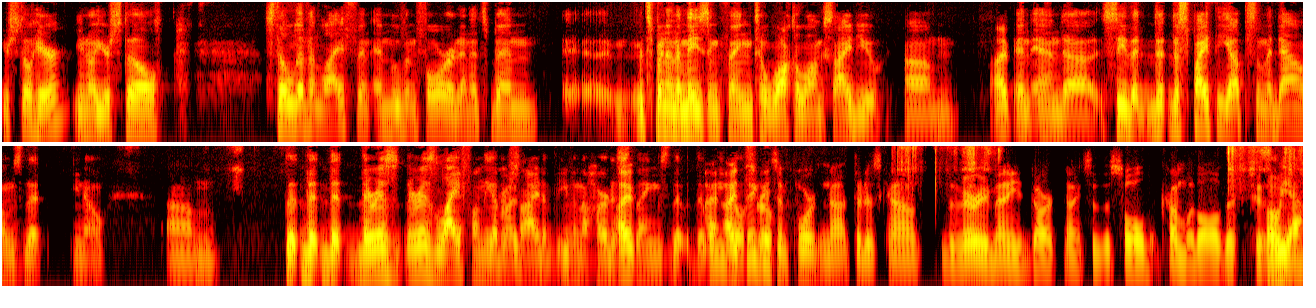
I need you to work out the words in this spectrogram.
you're still here. You know, you're still still living life and, and moving forward and it's been uh, it's been an amazing thing to walk alongside you um I- and and uh see that d- despite the ups and the downs that you know um that, that, that there is there is life on the other Right. side of even the hardest I- things that, that we I, I go think through it's important not to discount the very many dark nights of the soul that come with all of this too. oh yeah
